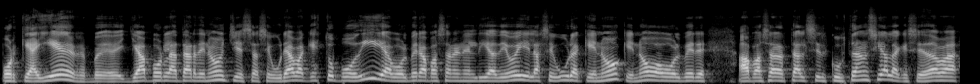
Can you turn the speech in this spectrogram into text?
porque ayer, eh, ya por la tarde-noche, se aseguraba que esto podía volver a pasar en el día de hoy, él asegura que no, que no va a volver a pasar tal circunstancia, la que se daba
